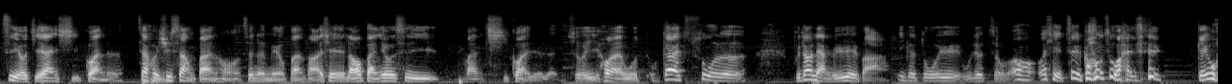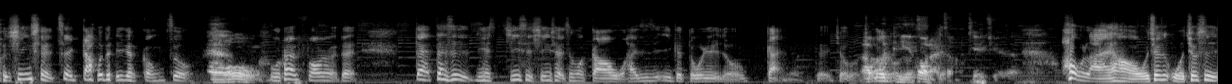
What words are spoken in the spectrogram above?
自由接案习惯了，再回去上班哦，真的没有办法，而且老板又是蛮奇怪的人，所以后来我我大概做了不到两个月吧，一个多月我就走了。哦，而且这个工作还是 给我薪水最高的一个工作哦，我快疯了，对。但但是你即使薪水这么高，我还是一个多月就干了。对，就啊，问题后来怎么解决的？后来哈，我就是我就是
